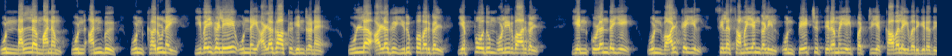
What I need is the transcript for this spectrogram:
உன் நல்ல மனம் உன் அன்பு உன் கருணை இவைகளே உன்னை அழகாக்குகின்றன. உள்ள அழகு இருப்பவர்கள் எப்போதும் ஒளிர்வார்கள். என் குழந்தையே உன் வாழ்க்கையில் சில சமயங்களில் உன் பேச்சு திறமையை பற்றிய கவலை வருகிறது.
